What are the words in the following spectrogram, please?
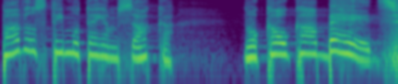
Pāvils Timotejam saka, no kaut kā bēdz.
